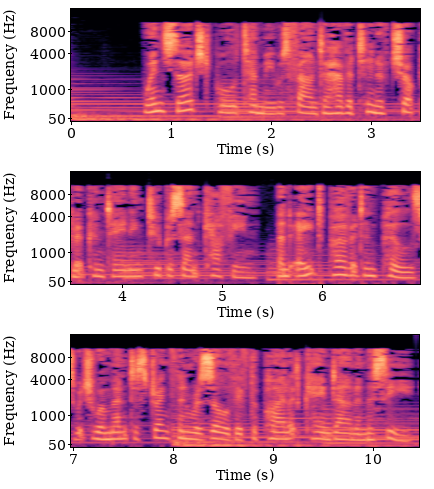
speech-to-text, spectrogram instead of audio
When searched Paul Temme was found to have a tin of chocolate containing 2% caffeine, and 8 Pervitin pills which were meant to strengthen resolve if the pilot came down in the sea.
